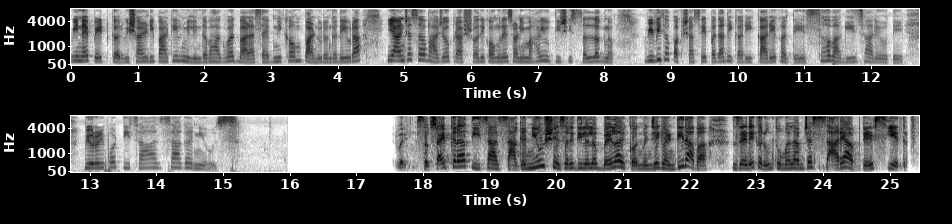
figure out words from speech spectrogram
Vinay Petkar Vishal D Patil Milind Bhagwat Balasaheb Nikam Pandurang Deora यांच्यासह भाजप राष्ट्रवादी काँग्रेस आणि महायुतीशी संलग्न विविध पक्षाचे पदाधिकारी कार्यकर्ते सहभागी झाले होते. ब्युरो रिपोर्ट तिचा जागर न्यूज. सबस्क्राईब करा तिचा जागर न्यूज. शेजारी दिलेलं बेल आयकॉन म्हणजे घंटी दाबा जेणेकरून तुम्हाला आमच्या साऱ्या अपडेट्स येत राहतील.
